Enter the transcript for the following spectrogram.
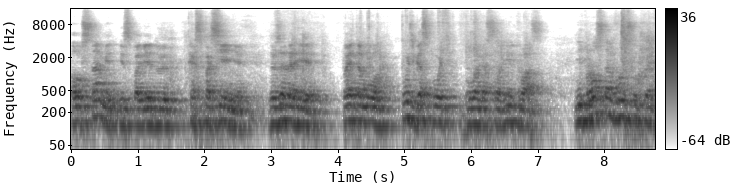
а устами исповедуют к спасению. Друзья дорогие, поэтому пусть Господь благословит вас. Не просто выслушать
